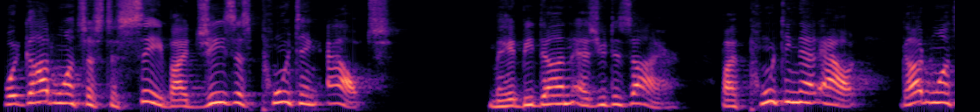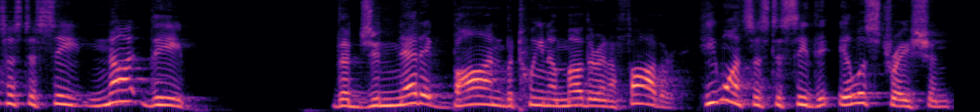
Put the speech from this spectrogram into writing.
what God wants us to see by Jesus pointing out May it be done as you desire. By pointing that out, God wants us to see not the, the genetic bond between a mother and a father. He wants us to see the illustration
